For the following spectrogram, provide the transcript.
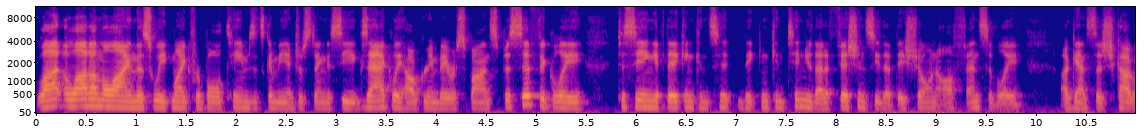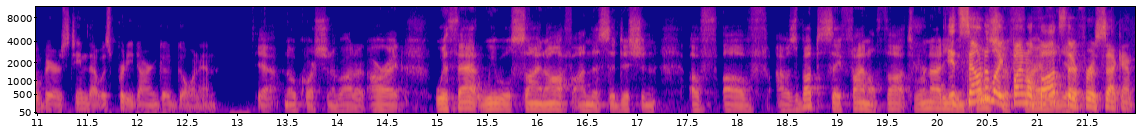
A lot, a lot on the line this week, Mike, for both teams. It's going to be interesting to see exactly how Green Bay responds, specifically to seeing if they can con- they can continue that efficiency that they've shown offensively against the Chicago Bears team that was pretty darn good going in. Yeah, no question about it. All right. With that, we will sign off on this edition of of I was about to say final thoughts. We're not even It sounded like final Friday thoughts yet. there for a second.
